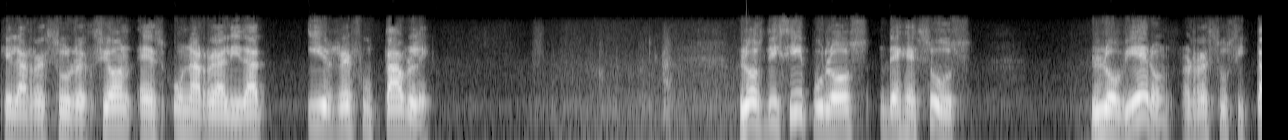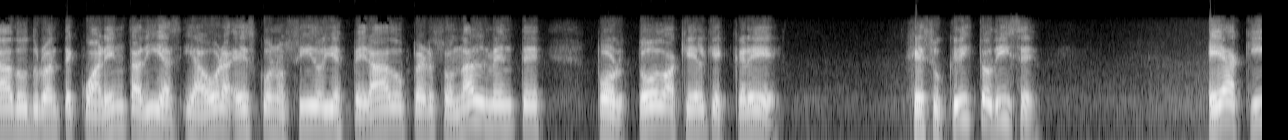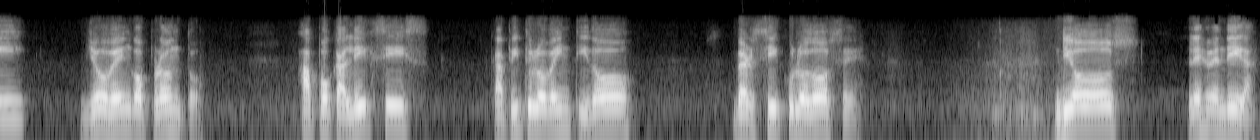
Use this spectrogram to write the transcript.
que la resurrección es una realidad irrefutable los discípulos de Jesús lo vieron resucitado durante 40 días y ahora es conocido y esperado personalmente por todo aquel que cree. Jesucristo dice, He aquí, yo vengo pronto. Apocalipsis capítulo 22, versículo 12. Dios les bendiga.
